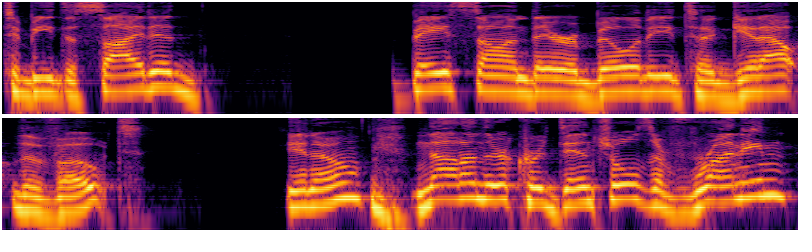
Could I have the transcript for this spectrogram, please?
to be decided based on their ability to get out the vote. You know, not on their credentials of running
